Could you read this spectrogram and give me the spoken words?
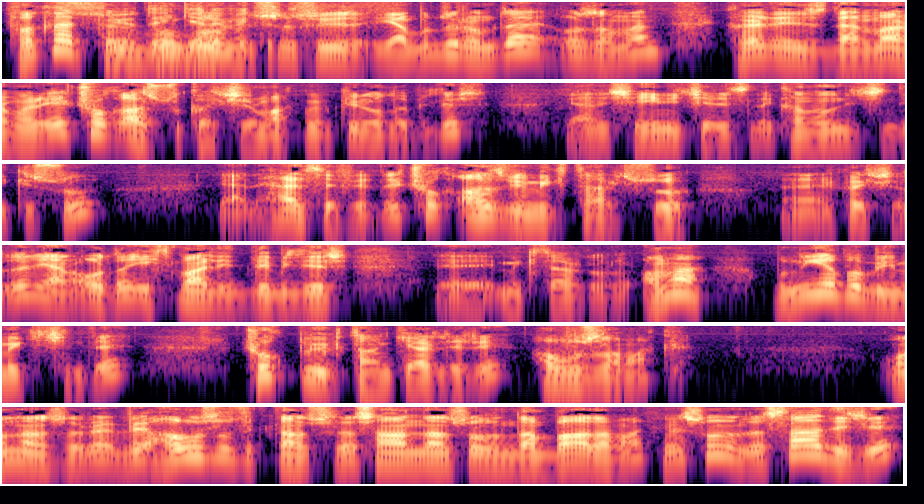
Fakat Suyu bu, dengelemek bu, su, suyu, ya bu durumda o zaman Karadeniz'den Marmara'ya çok az su kaçırmak mümkün olabilir. Yani şeyin içerisinde kanalın içindeki su yani her seferinde çok az bir miktar su e, kaçırılır. Yani o da ihtimal edilebilir e, miktarda olur. Ama bunu yapabilmek için de çok büyük tankerleri havuzlamak. Ondan sonra ve havuzladıktan sonra sağından solundan bağlamak ve sonunda sadece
